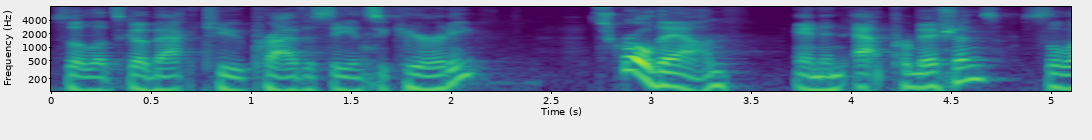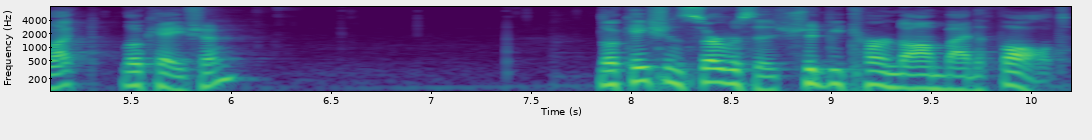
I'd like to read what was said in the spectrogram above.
So let's go back to privacy and security. Scroll down and in app permissions, select location. Location services should be turned on by default.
